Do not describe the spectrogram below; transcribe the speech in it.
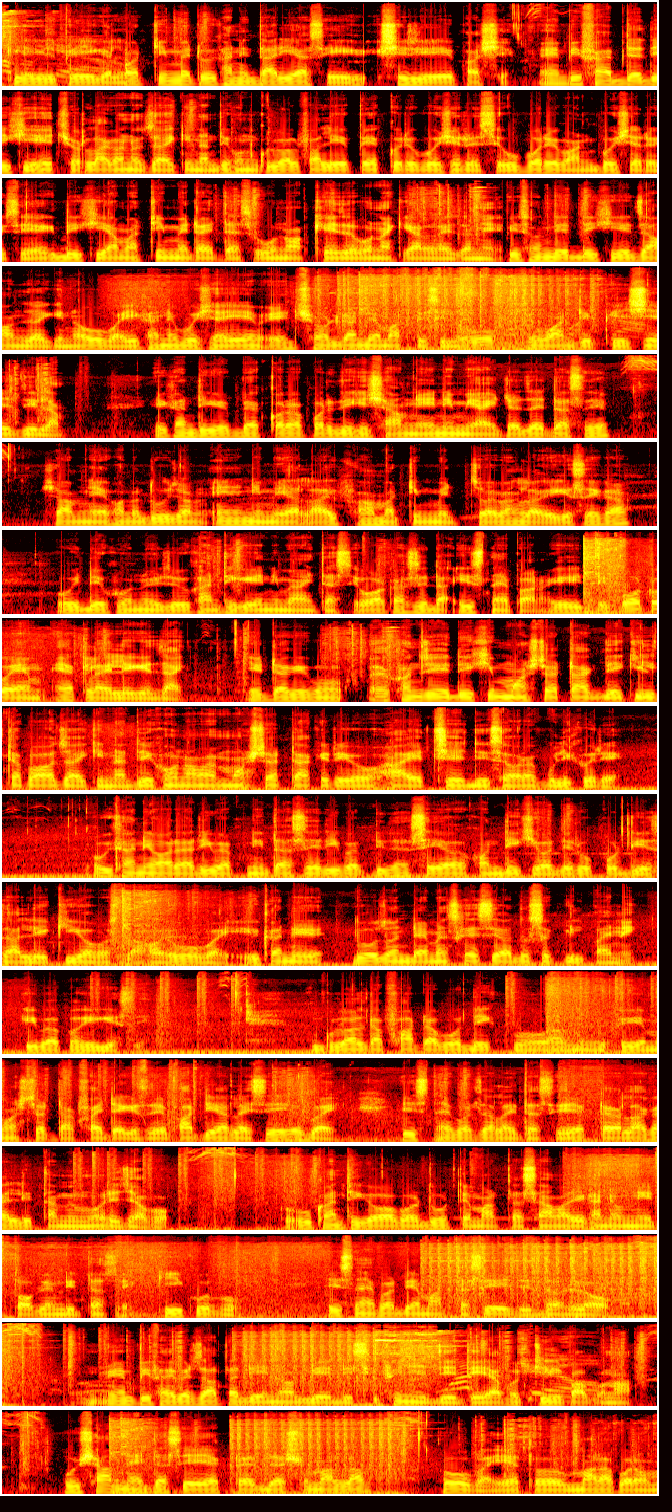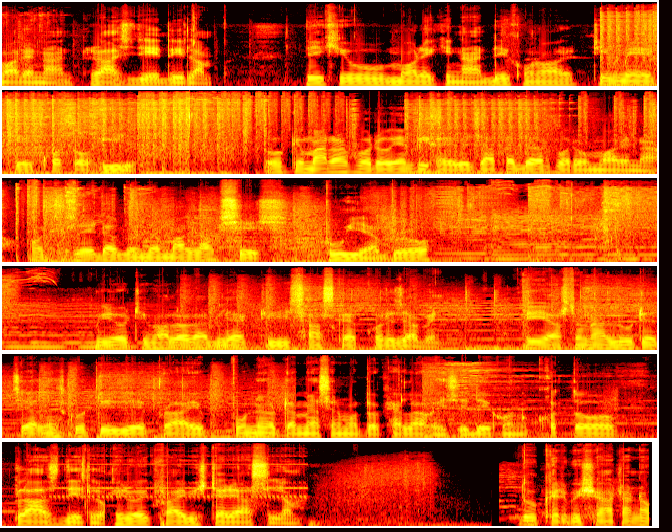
কিল পেয়ে গেল। ওর টিমমেট ওইখানে দাঁড়িয়ে আছে সিঁড়ির পাশে। এমপি ফাইভ দিয়ে দেখি হেডশট লাগানো যায় কিনা। দেখুন গ্লোয়াল ফালিয়ে প্যাক করে বসে রয়েছে, উপরে বান বসে রয়েছে। দেখি আমার টিমমেট আইতাছে, ও নক খেয়ে যাব নাকি আল্লাহ জানে পিছন দিয়ে দেখিয়ে যাওয়ান যায় কিনা। ও ভাই, এখানে বসে শর্ট গান দিয়ে মারতেছিল। ও ওয়ান টিপ খেয়ে শেষ দিলাম। এখান থেকে ব্যাক করার পরে দেখি সামনে এনিমি আইটা যাইতাছে। সামনে এখনও দুজন এনিমি লাইফ আমার টিমমেট জয় বাংলা হয়ে গেছে গা। ওই দেখুন, ওই যে ওখান থেকে এনিমি আইতাছে। ওর কাছে স্নাইপার এই যে অটো এম একলাই লেগে যায়। এটাকে এখন যে দেখি মাস্টার টাক দিয়ে কিলটা পাওয়া যায় কিনা, দেখুন আমার মাস্টার টাকেরও হায়ের ছেড়ে দিয়েছে ওরা গুলি করে। ওইখানে ওরা রিভাইভ নিতেছে রিভাইভ দিতেছে এখন দেখি ওদের উপর দিয়ে চালিয়ে কি অবস্থা হয়। ও ভাই, এখানে দুজন ড্যামেজ খাইছে, অথচ কিল পায় নাই। রিভাইভ হয়ে গেছে। গুলালটা ফাটাবো, দেখব এই মনস্টার ডাক ফাইটা গেছে, ফাটিয়া লাইছে ভাই। স্নাইপার চালাইতেছে, একটা লাগাইলে তো আমি মরে যাব। ওখান থেকে আবার দৌড়তে মারতেছে, আমার এখানেও নেট প্রবলেম দিতেছে। কি করব? স্নাইপার দিয়ে মারতেছে, এই যে ধরলো। এমপি ফাইভের যাতা দিয়ে নক দিয়ে দিছি ফিনিশ দিয়ে দিয়ে আবার কিল পাবো না। ওই সামনে আইতাছে একটা দেড়শো মারলাম। ও ভাই এত মারা পরেও মরে না রাশ দিয়ে দিলাম। দেখি ও মরে কি না দেখুন ওর টিমমেটে কত হিল ওকে মারার পরেও এমপি ফাইভে যাতা দেওয়ার পরেও মরে না। অথচ ডাব্লিউ মারলাম শেষ। বুইয়া ব্রো ভিডিওটি ভালো লাগলে একটি সাবস্ক্রাইব করে যাবেন। এই আর্সেনাল লুটের চ্যালেঞ্জ করতে গিয়ে প্রায় পনেরোটা ম্যাচের মতো খেলা হয়েছে। দেখুন কত প্লাস দিল হিরোইক ফাইভ স্টারে আসছিলাম। দুঃখের বিষয়, আটান্ন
